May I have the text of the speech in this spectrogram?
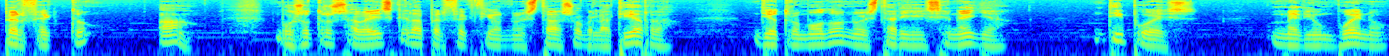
Perfecto. Ah, vosotros sabéis que la perfección no está sobre la tierra, de otro modo no estaríais en ella. Di pues, medium bueno,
